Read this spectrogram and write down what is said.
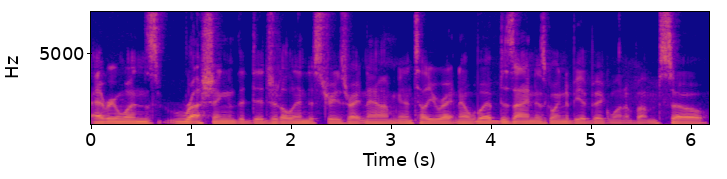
Everyone's rushing the digital industries right now. I'm going to tell you right now, web design is going to be a big one of them. So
